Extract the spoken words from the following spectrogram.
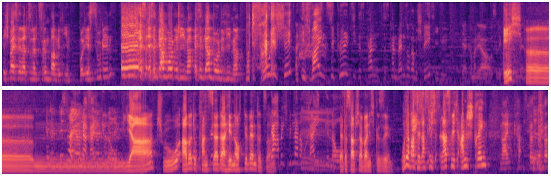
Ich weiß, wer da zuletzt drin war mit ihm. Wollt ihr es zugeben? Oh, es, es sind Gambo und Elina. Es sind Gambo und Elina. What the fuck? Holy shit, ich war in Security, das kann, das kann Ben sogar bestätigen. Ja, kann man ja aus Ich, Ja, dann ist man ja ähm... reingelaufen. Ja, true, aber du kannst ja dahin auch gewendet sein. Ja, aber ich bin da doch reingelaufen. Ja, das habe ich aber nicht gesehen. Oder warte, Echt lass mich, nicht? lass mich anstrengen. Nein, kann, das, das,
